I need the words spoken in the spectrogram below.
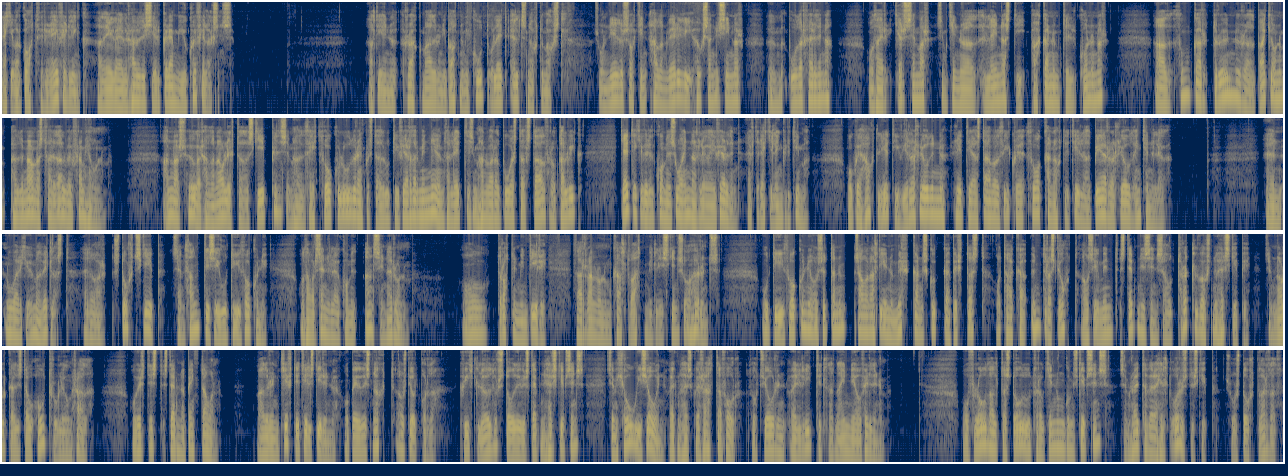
Ekki var gott fyrir eifirðing að eiga yfir höfði sér gremju kaufélagsins. Allt í einu rökk maðurinn í bátnum í kút og leitt eldsnögtum auksl. Svo niðursokkin hafðan verið í hugsanir sínar um búðarferðina og þær gersemar sem kynnu að leynast í pakkanum til konunar að þungar drunur að bakjónum hafðu nánast farið alveg fram hjá honum. Annars hugar hafða náleikt að skipið sem hafði þeitt þókulúður einhver staður út í fjörðarminni um það leiti sem hann var að búast af stað frá Dalvík geti ekki verið komið svo innarlega í fjörðin eftir ekki lengri tíma og hver hátt leti í výrarhljóðinu leti að stafa því hver þokan átti til að bera hljóð enkennilega. En nú var ekki um að villast. Þetta var stórt skip sem þandi sig úti í þokunni og það var sennilega komið ansi nærrónum. Og drottin mín dýri, þar rann honum kallt vatn millir skins og hörunds. Úti í þokunni og suttanum sá hann allt í einu myrkan skugga byrtast og taka undra skjótt á sig mynd stefnisins á tröllvöksnu herskipi sem nálgæðist á ótrúlegum hraða og virtist stefna beint á hann. Madurinn kifti til stýrinu og begði snögt á stjórnborða. Kvítt löður stóði yfir stefni herskipsins sem hjó í sjóin vegna þess hver hratta fór þótt sjórin væri lítill þarna inni á ferðinum. Og flóðalda stóð út frá kynnungum skipsins sem hlaut að vera heilt orustu skip, svo stórt var það.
